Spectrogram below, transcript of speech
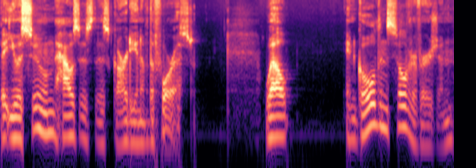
that you assume houses this guardian of the forest. Well, in gold and silver version,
